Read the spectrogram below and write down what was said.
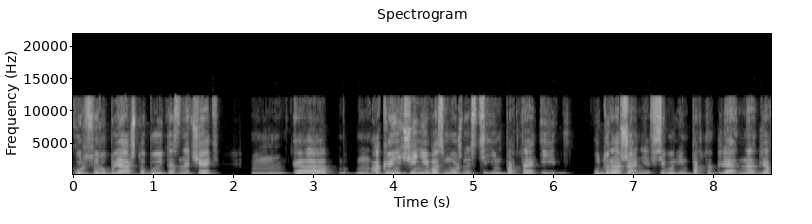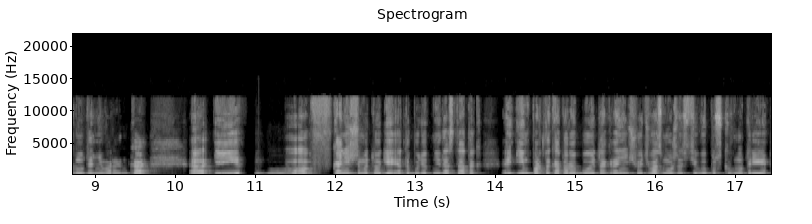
курса рубля, что будет означать ограничение возможности импорта и удорожание всего импорта для, для внутреннего рынка. Э, и в конечном итоге это будет недостаток э, импорта, который будет ограничивать возможности выпуска внутри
